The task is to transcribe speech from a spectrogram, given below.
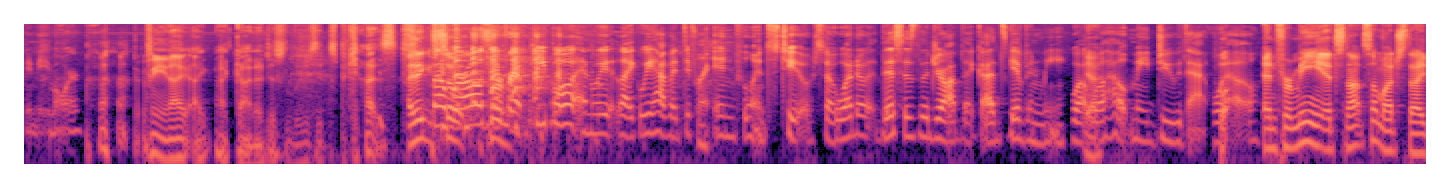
You need anymore. I mean, I, I, I kind of just lose it just because. I think But so. we're all for- different people, and we like we have a different influence too. So what? Do, this is the job that God's given me. What Yeah. will help me do that well? And for me, it's not so much that I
